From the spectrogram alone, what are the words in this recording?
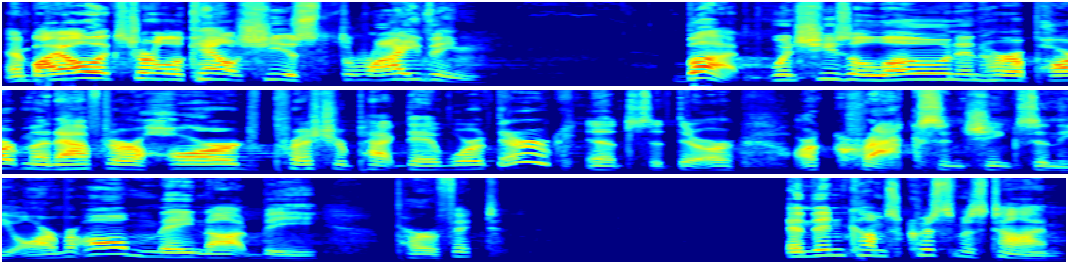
And by all external accounts, she is thriving. But when she's alone in her apartment after a hard, pressure packed day of work, there are hints that there are, are cracks and chinks in the armor. All may not be perfect. And then comes Christmas time.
